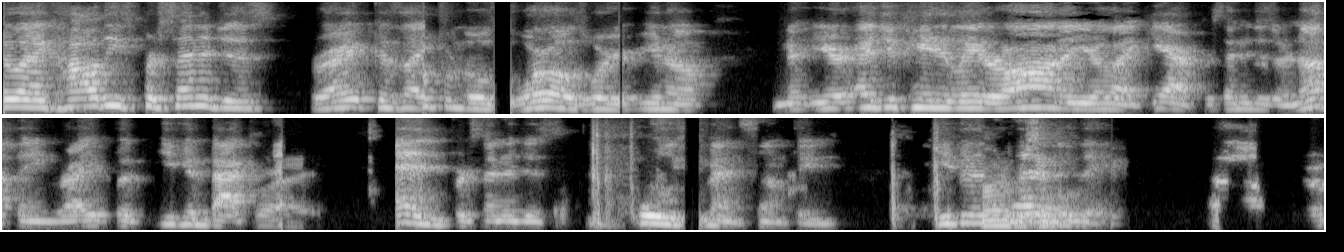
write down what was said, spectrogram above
like, how are these percentages, right? Because I come from those worlds where you know you're educated later on, and you're like, yeah, percentages are nothing, right? But even back Right. then, percentages always meant something. Even in 100%. medical day, uh,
